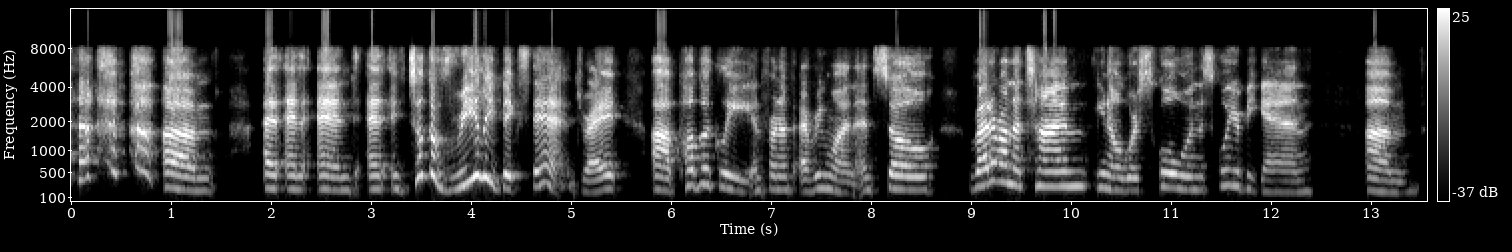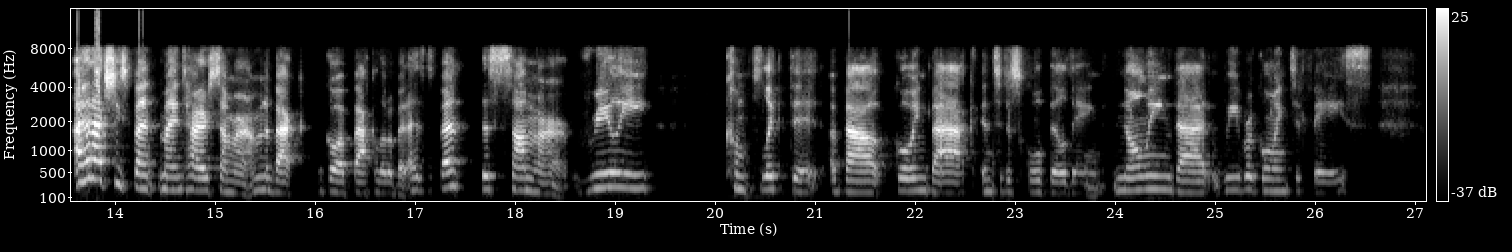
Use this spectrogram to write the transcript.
um, and, and and and it took a really big stand, right? uh, publicly in front of everyone. And so, right around the time, you know, where school, when the school year began, um, I had actually spent my entire summer. I'm going to back go up back a little bit. I had spent the summer really conflicted about going back into the school building, knowing that we were going to face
